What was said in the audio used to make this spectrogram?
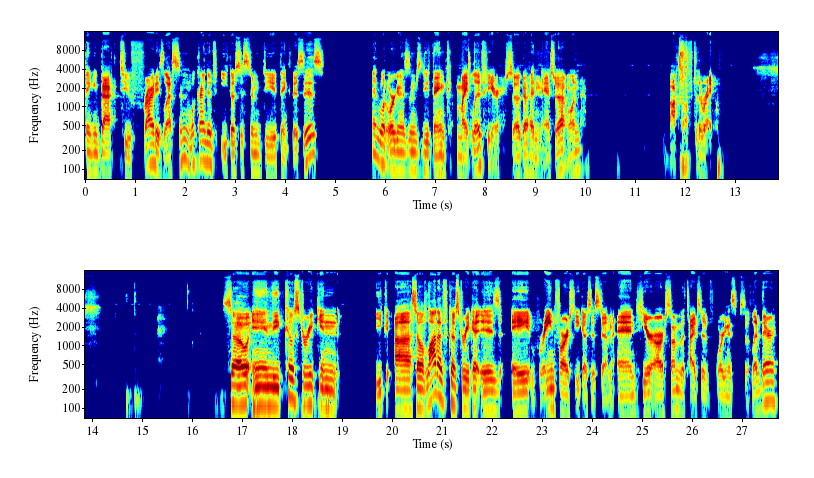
thinking back to Friday's lesson, what kind of ecosystem do you think this is? And what organisms do you think might live here? So go ahead and answer that one. Box off to the right. So in the Costa Rican uh, so a lot of Costa Rica is a rainforest ecosystem, and here are some of the types of organisms that live there.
